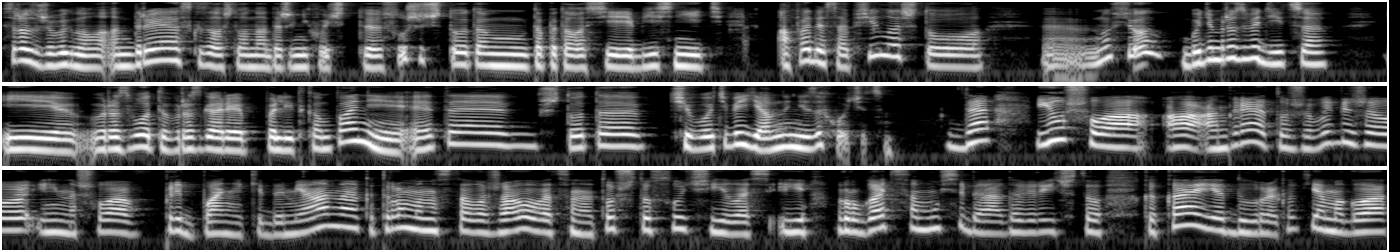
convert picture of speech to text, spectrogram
Сразу же выгнала Андрея, сказала, что она даже не хочет э, слушать, что там та пыталась ей объяснить. А Феда сообщила, что э, ну все, будем разводиться. И развод в разгаре политкомпании – это что-то, чего тебе явно не захочется. Да, и ушла, а Андрея тоже выбежала и нашла в предбаннике Дамиана, которому она стала жаловаться на то, что случилось, и ругать саму себя, говорить, что какая я дура, как я могла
